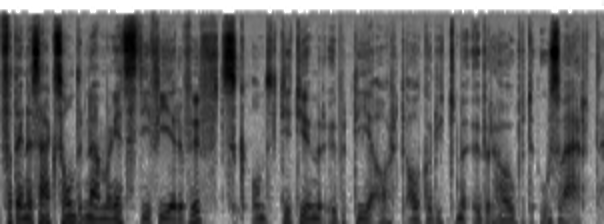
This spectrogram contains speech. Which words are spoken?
von diesen 600 nehmen wir jetzt die 54 und die tun wir über diese Art Algorithmen überhaupt auswerten.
